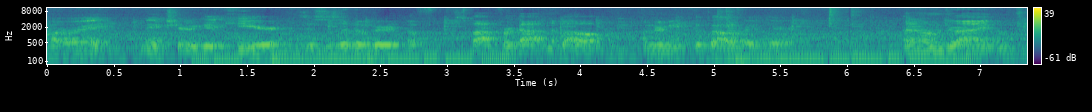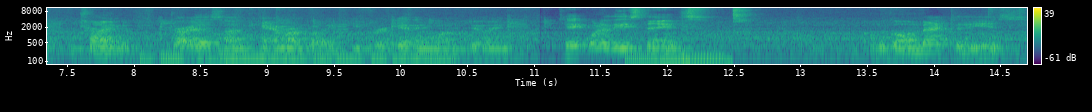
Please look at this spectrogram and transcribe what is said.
All right, make sure to get here because this is like a very a spot forgotten about underneath the bell right there. I know I'm drying. I'm, tr I'm trying to dry this on camera, but I keep forgetting what I'm doing. Take one of these things. I'm going back to these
